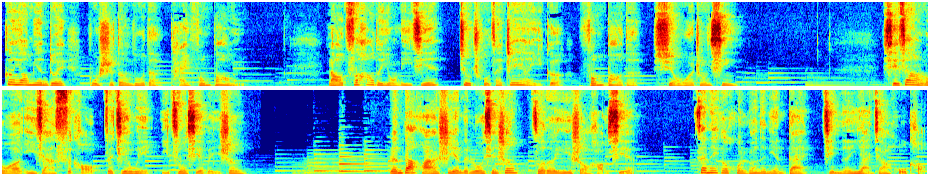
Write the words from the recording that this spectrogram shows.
更要面对不时登陆的台风暴雨。老字号的永利街就处在这样一个风暴的漩涡中心。鞋匠罗一家四口在街尾以做鞋为生。任达华饰演的罗先生做得一手好鞋，在那个混乱的年代，仅能养家糊口。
